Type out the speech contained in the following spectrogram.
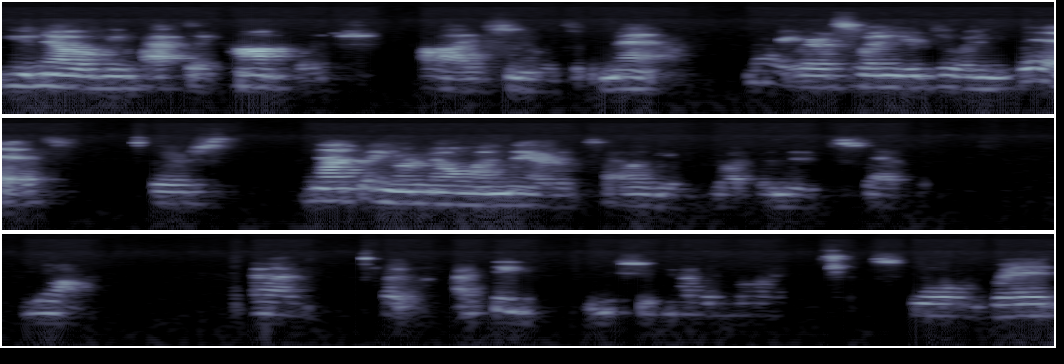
you know you have to accomplish eyes, nose, and mouth. Right, Whereas when you're doing this, there's nothing or no one there to tell you what the next step is. Yeah. And, but I think we should have a mind, explore red,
